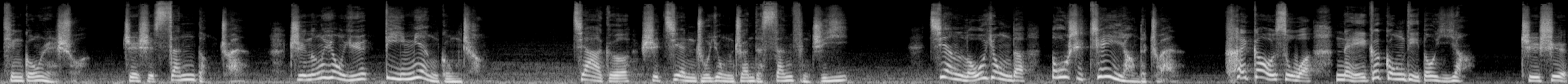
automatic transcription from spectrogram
听工人说，这是三等砖，只能用于地面工程。价格是建筑用砖的三分之一，建楼用的都是这样的砖，还告诉我哪个工地都一样，只是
